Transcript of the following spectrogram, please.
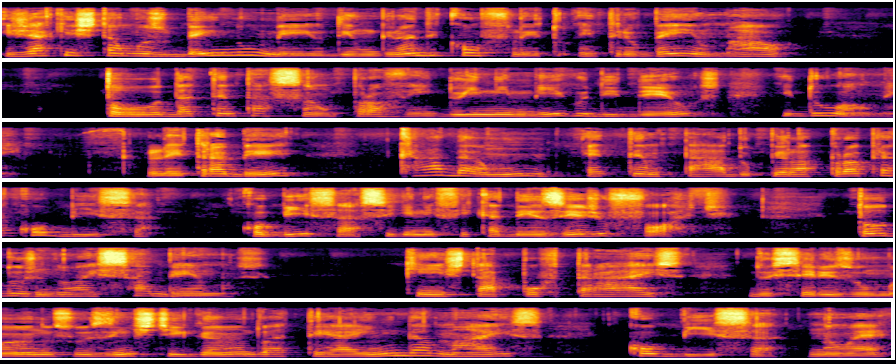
E já que estamos bem no meio de um grande conflito entre o bem e o mal, toda tentação provém do inimigo de Deus e do homem. Letra B: cada um é tentado pela própria cobiça Cobiça significa desejo forte. Todos nós sabemos quem está por trás dos seres humanos, os instigando a ter ainda mais cobiça, não é?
